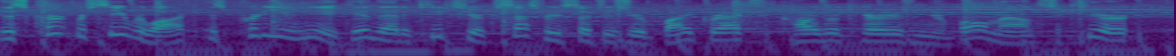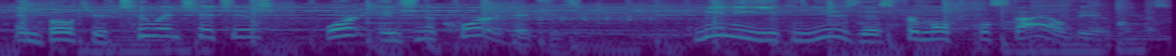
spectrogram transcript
This Curt receiver lock is pretty unique in that it keeps your accessories such as your bike racks, your cargo carriers, and your ball mounts secure in both your two inch hitches or inch and a quarter hitches, meaning you can use this for multiple style vehicles.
